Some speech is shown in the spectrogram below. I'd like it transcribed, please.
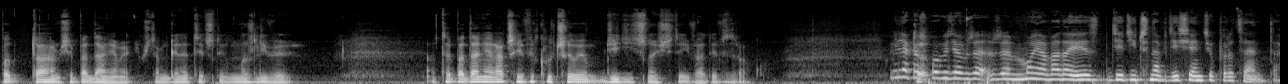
poddałem się badaniom jakimś tam genetycznym, możliwy a te badania raczej wykluczyły dziedziczność tej wady wzroku. Mi lekarz To- powiedział, że, że moja wada jest dziedziczna w 10%.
